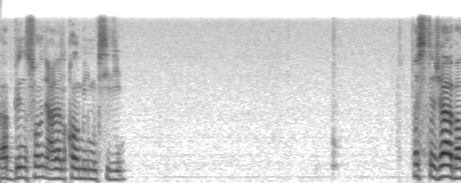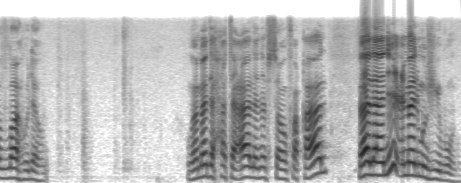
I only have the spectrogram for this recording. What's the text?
رب انصرني على القوم المفسدين. فاستجاب الله له. ومدح تعالى نفسه فقال فلا نعم المجيبون.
